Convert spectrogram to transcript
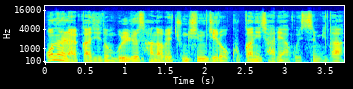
오늘날까지도 물류 산업의 중심지로 국건이 자리하고 있습니다.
